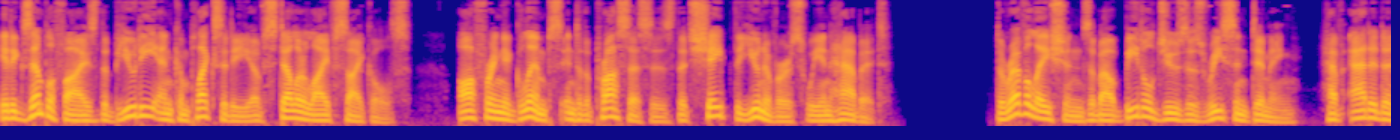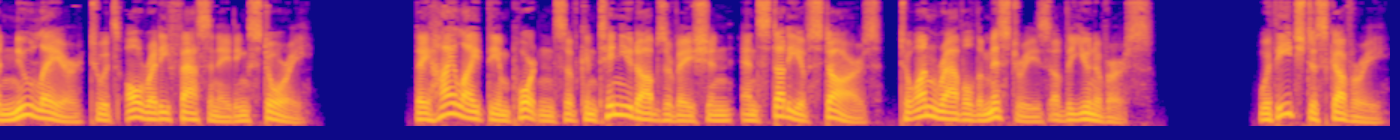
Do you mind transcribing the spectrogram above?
It exemplifies the beauty and complexity of stellar life cycles, offering a glimpse into the processes that shape the universe we inhabit. The revelations about Betelgeuse's recent dimming have added a new layer to its already fascinating story. They highlight the importance of continued observation and study of stars to unravel the mysteries of the universe. With each discovery,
